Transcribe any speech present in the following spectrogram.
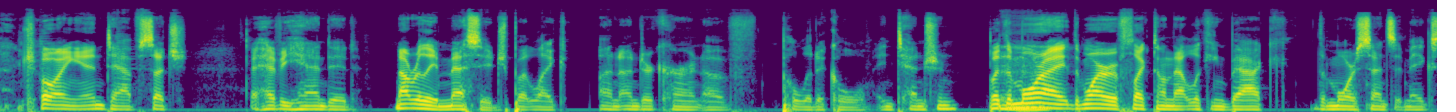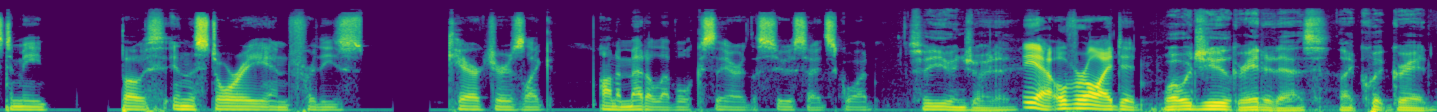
going in to have such a heavy handed, not really a message, but like an undercurrent of political intention. But the mm-hmm. more I the more I reflect on that looking back, the more sense it makes to me both in the story and for these characters like on a meta level because they are the Suicide Squad. So you enjoyed it. Yeah, overall I did. What would you grade it as? Like, quick grade?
